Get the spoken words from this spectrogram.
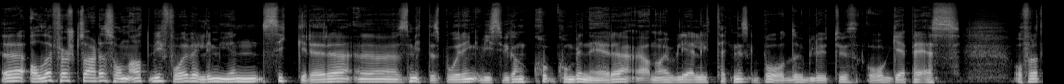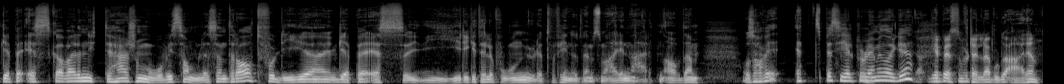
Eh, aller først så er det sånn at Vi får veldig mye sikrere uh, smittesporing hvis vi kan kombinere ja, nå blir jeg litt teknisk, både Bluetooth og GPS. Og For at GPS skal være nyttig her, så må vi samle sentralt. Fordi eh, GPS gir ikke telefonen mulighet for å finne ut hvem som er i nærheten av dem. Og så har vi et spesielt problem i Norge. Ja, GPS-en forteller deg hvor du er hen.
